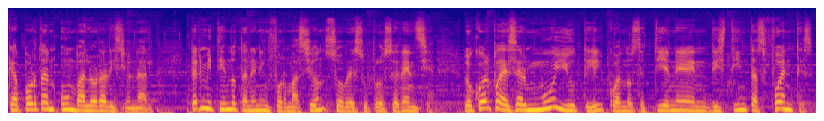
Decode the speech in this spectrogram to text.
que aportan un valor adicional, permitiendo tener información sobre su procedencia, lo cual puede ser muy útil cuando se tienen distintas fuentes,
